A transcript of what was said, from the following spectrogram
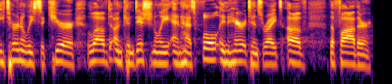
eternally secure, loved unconditionally, and has full inheritance rights of the Father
